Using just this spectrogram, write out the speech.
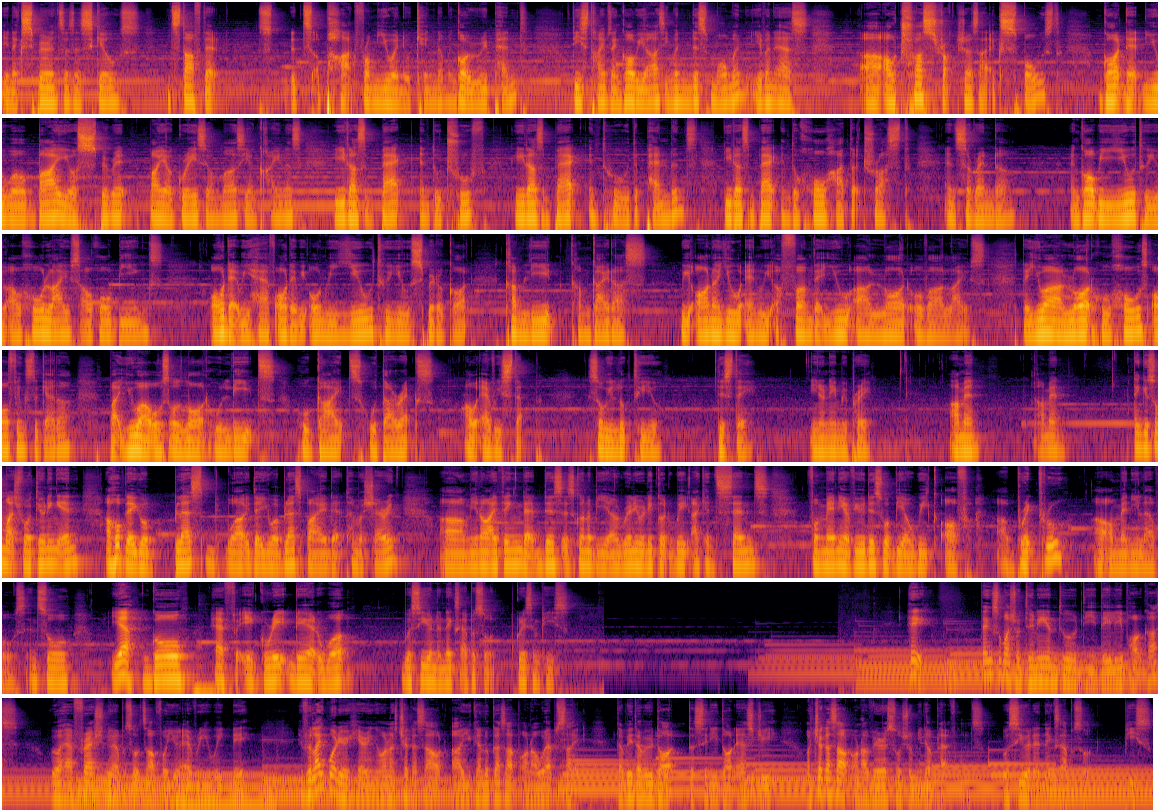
in experiences and skills and stuff that it's apart from you and your kingdom. And God, we repent these times, and God, we ask even in this moment, even as uh, our trust structures are exposed, God, that you will by your Spirit, by your grace, your mercy, and kindness, lead us back into truth, lead us back into dependence, lead us back into wholehearted trust and surrender. And God, we yield to you our whole lives, our whole beings, all that we have, all that we own, we yield to you, Spirit of God. Come lead, come guide us. We honor you and we affirm that you are Lord over our lives, that you are a Lord who holds all things together, but you are also Lord who leads, who guides, who directs our every step. So we look to you this day. In your name we pray. Amen. Amen. Thank you so much for tuning in. I hope that you were blessed well that you were blessed by that time of sharing. Um, you know, I think that this is gonna be a really, really good week. I can sense for many of you this would be a week of a breakthrough uh, on many levels. And so, yeah, go have a great day at work. We'll see you in the next episode. Grace and peace. Hey, thanks so much for tuning into the daily podcast. We'll have fresh new episodes out for you every weekday. If you like what you're hearing and want to check us out, uh, you can look us up on our website www.thecity.sg or check us out on our various social media platforms. We'll see you at the next episode. Peace.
